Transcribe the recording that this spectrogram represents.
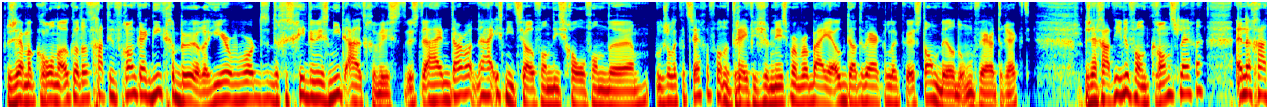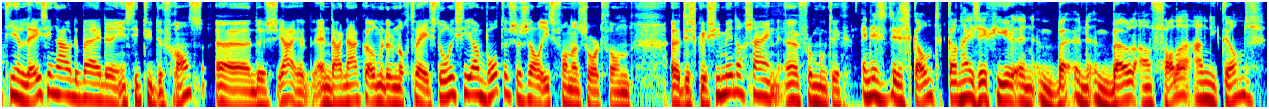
Toen zei Macron ook wel: dat gaat in Frankrijk niet gebeuren. Hier wordt de geschiedenis niet uitgewist. Dus hij, daar, hij is niet zo van die school van de. Hoe zal ik het zeggen? Van het revisionisme. Waarbij je ook daadwerkelijk eh, standbeelden omvertrekt. Dus hij gaat in ieder geval een krans leggen. En dan gaat hij een lezing houden bij de Instituut de France. Uh, dus ja, en daarna komen er nog twee historici aan bod. Dus er zal iets van een soort van uh, discussiemiddag zijn, vermoed ik. En is het riskant? Kan hij zich hier een, een, een buil aanvallen aan die krans?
